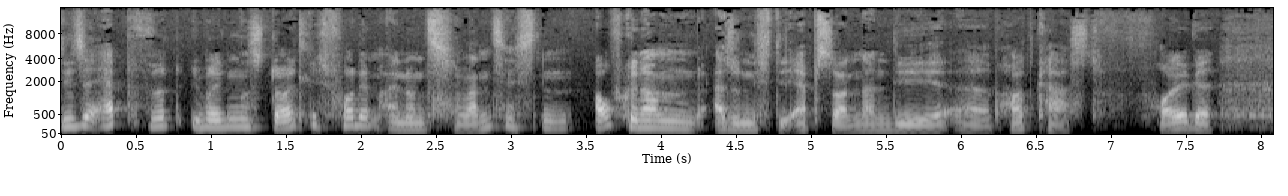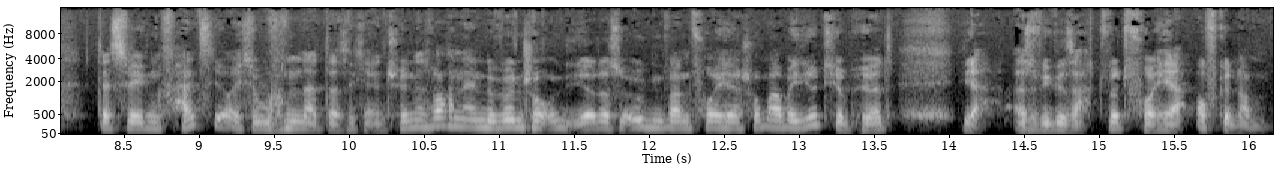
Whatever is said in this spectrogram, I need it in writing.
Diese App wird übrigens deutlich vor dem 21. aufgenommen, also nicht die App, sondern die äh, Podcast-Folge. Deswegen, falls ihr euch wundert, dass ich ein schönes Wochenende wünsche und ihr das irgendwann vorher schon mal bei YouTube hört, ja, also wie gesagt, wird vorher aufgenommen.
